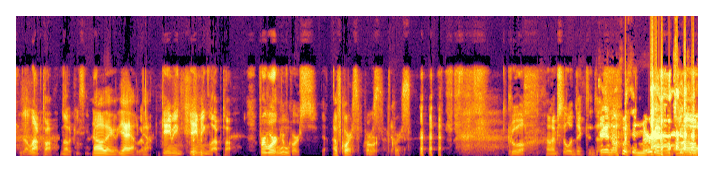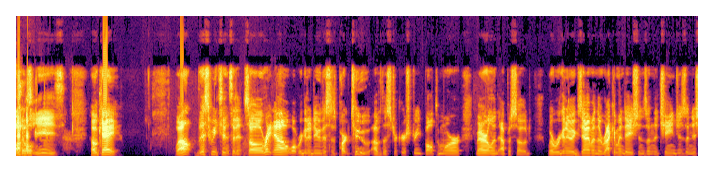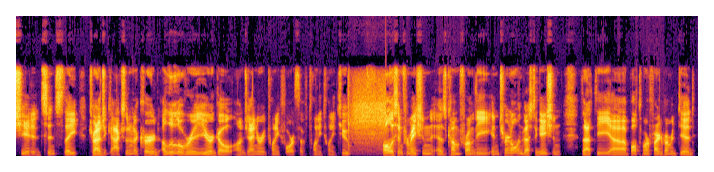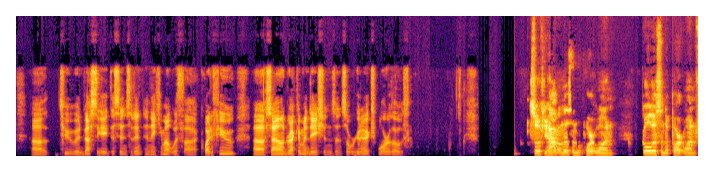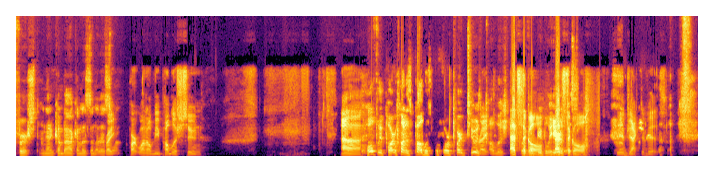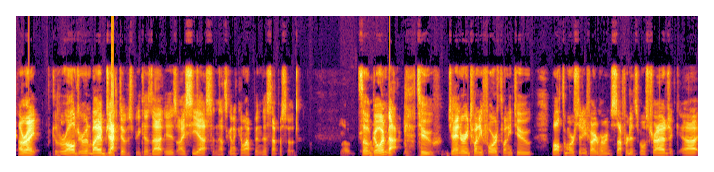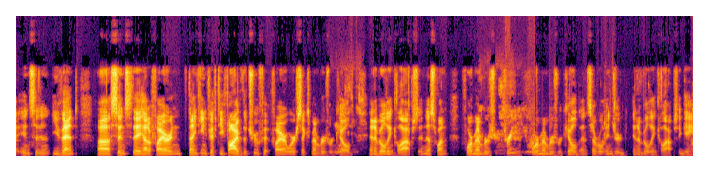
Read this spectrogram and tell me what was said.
a laptop, not a PC. Oh, there you go. Yeah, yeah, yeah. Gaming, gaming laptop for work, Ooh. of course. Yeah. Of course, of course, of course. cool. And I'm still addicted. To... Okay, enough with the nerding. oh, jeez. Okay. Well, this week's incident. So, right now, what we're going to do, this is part two of the Stricker Street, Baltimore, Maryland episode. where we're going to examine the recommendations and the changes initiated since the tragic accident occurred a little over a year ago on January 24th of 2022. All this information has come from the internal investigation that the uh, Baltimore Fire Department did uh, to investigate this incident, and they came out with uh, quite a few uh, sound recommendations, and so we're going to explore those. So if you haven't listened to part one, go listen to part one first, and then come back and listen to this right. one. Part one will be published soon. Uh, hopefully, part one is published before part two is right. published. That's the goal. That's the goal. The objective is all right because we're all driven by objectives because that is ICS, and that's going to come up in this episode. So going back to January 24th, 22, Baltimore City Fire Department suffered its most tragic uh, incident event uh, since they had a fire in 1955, the Tru-Fit fire, where six members were killed and a building collapsed. In this one, four members, three, four members were killed and several injured in a building collapse again.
